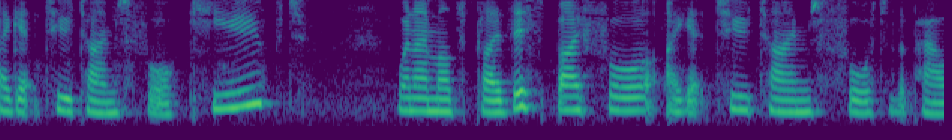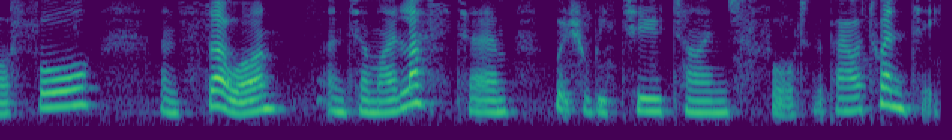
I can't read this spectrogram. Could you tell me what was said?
I get 2 times 4 cubed. When I multiply this by 4, I get 2 times 4 to the power 4, and so on until my last term, which will be 2 times 4 to the power 20.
